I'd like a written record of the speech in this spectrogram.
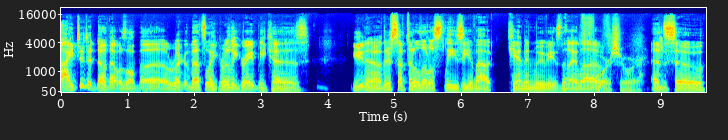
I didn't know that was on the record. That's like really great because you know there's something a little sleazy about Cannon movies that I love. For sure. And so,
